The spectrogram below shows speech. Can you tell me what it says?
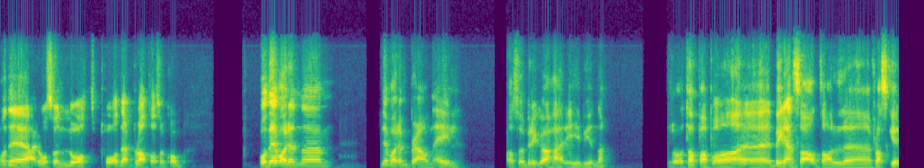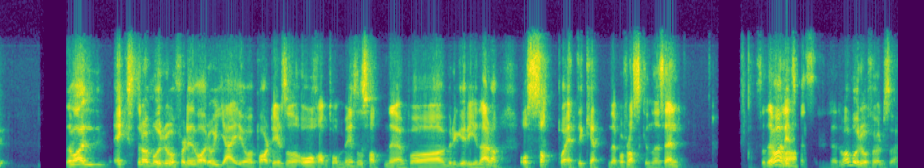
Og det er jo også en låt på den plata som kom. Og det var en eh, Det var en brown ale. Altså brygga her i byen, da. Og tappa på begrensa antall eh, flasker. Det var ekstra moro, for det var jo jeg og et par til og han Tommy som satt nede på bryggeriet der da, og satt på etikettene på flaskene selv. Så det var litt spesielt. Det var morofølelse.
